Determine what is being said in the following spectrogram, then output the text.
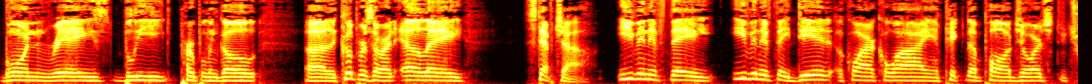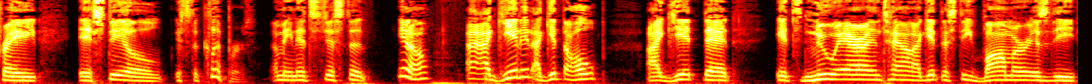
born and raised, bleed purple and gold. Uh, the Clippers are an LA stepchild. Even if they, even if they did acquire Kawhi and picked up Paul George to trade, it's still it's the Clippers. I mean, it's just a you know, I, I get it, I get the hope. I get that it's new era in town. I get that Steve Ballmer is the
